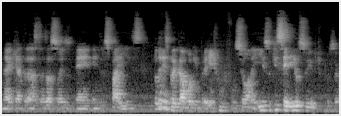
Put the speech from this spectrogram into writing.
né, que é as transações é, entre os países. Poderia explicar um pouquinho para a gente como funciona isso? O que seria o SWIFT, professor?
